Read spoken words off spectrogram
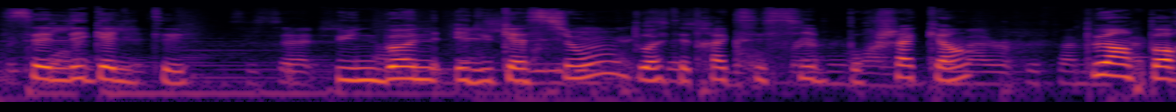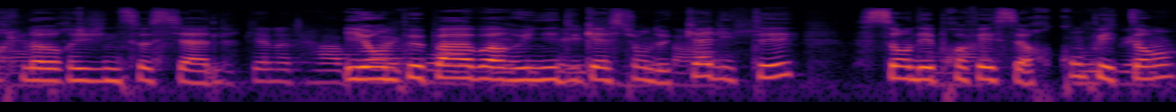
c'est l'égalité. Une bonne éducation doit être accessible pour chacun, peu importe l'origine sociale. Et on ne peut pas avoir une éducation de qualité sans des professeurs compétents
